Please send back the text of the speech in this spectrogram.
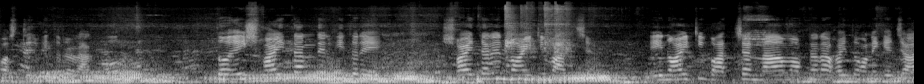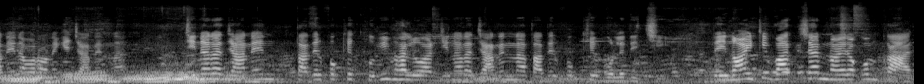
কষ্টের ভিতরে রাখব। তো এই শয়তানদের ভিতরে শয়তানের নয়টি বাচ্চা। এই নয়টি বাচ্চার নাম আপনারা হয়তো অনেকে জানেন, আবার অনেকে জানেন না। যিনারা জানেন তাদের পক্ষে খুবই ভালো, আর যিনারা জানেন না তাদের পক্ষে বলে দিচ্ছি। এই নয়টি বাচ্চার নয় রকম কাজ।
